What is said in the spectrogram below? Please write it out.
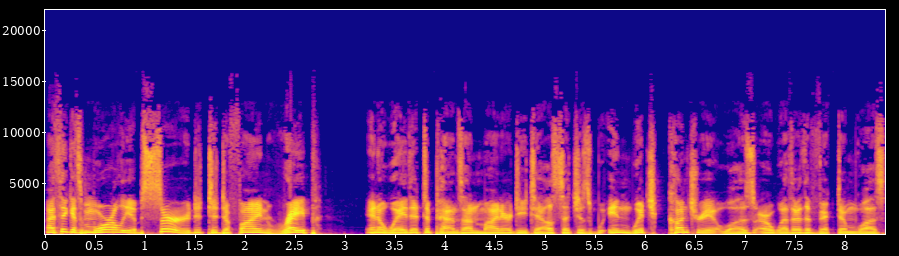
I think it's morally absurd to define rape in a way that depends on minor details such as in which country it was or whether the victim was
